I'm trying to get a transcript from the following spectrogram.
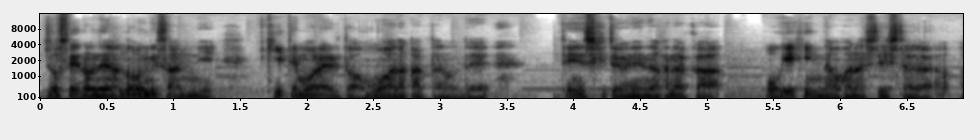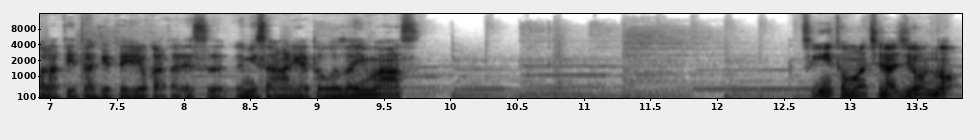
女性のね、あの、海さんに聞いてもらえるとは思わなかったので、天式というね、なかなかお下品なお話でしたが、笑っていただけてよかったです。海さんありがとうございます。次に友達ラジオの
